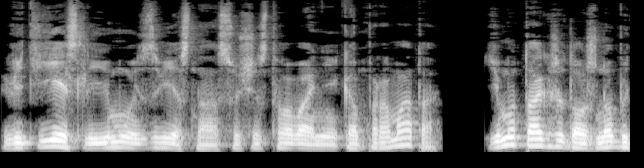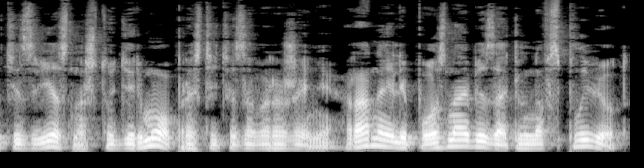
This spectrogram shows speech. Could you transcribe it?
Ведь если ему известно о существовании компромата, Ему также должно быть известно, что дерьмо, простите за выражение, рано или поздно обязательно всплывет.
